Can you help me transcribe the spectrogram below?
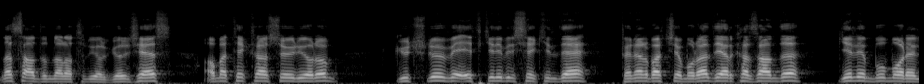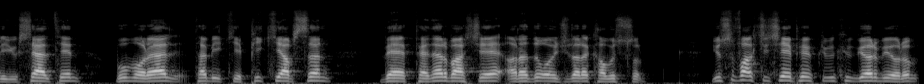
nasıl adımlar atılıyor göreceğiz. Ama tekrar söylüyorum, güçlü ve etkili bir şekilde Fenerbahçe moral değer kazandı. Gelin bu morali yükseltin. Bu moral tabii ki pik yapsın ve Fenerbahçe aradığı oyunculara kavuşsun. Yusuf Akçiçek'i pek mümkün görmüyorum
